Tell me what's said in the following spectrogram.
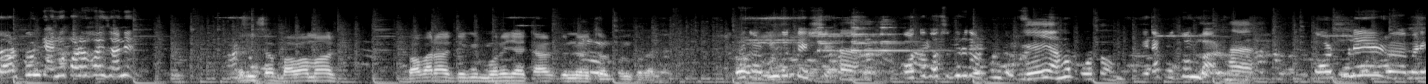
তর্পণ কেন করা হয় জানেন? এই সব বাবা মা বাবারা যদি মরে যায় তার জন্য তর্পণ করা যায়। করতে এসছে? কত বছর ধরে করছে? এই এখন প্রথম। এটা প্রথমবার? হ্যাঁ। মানে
